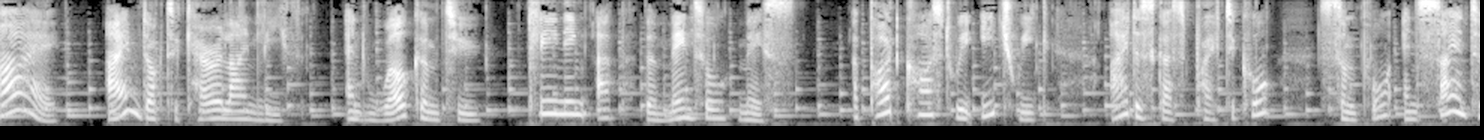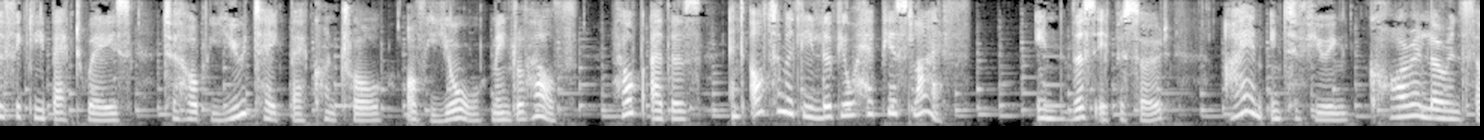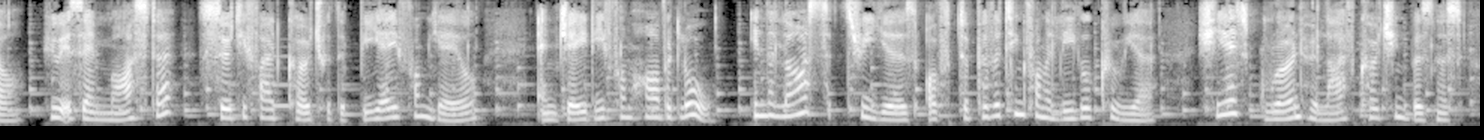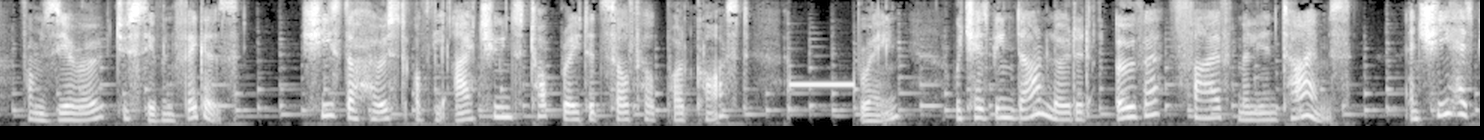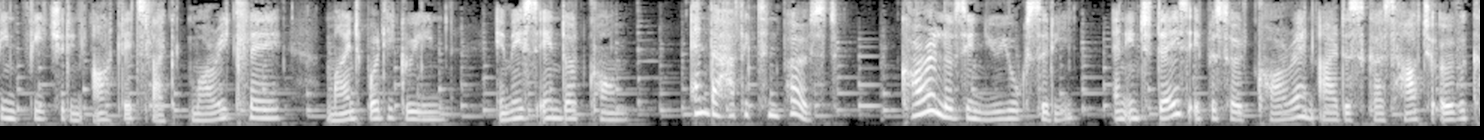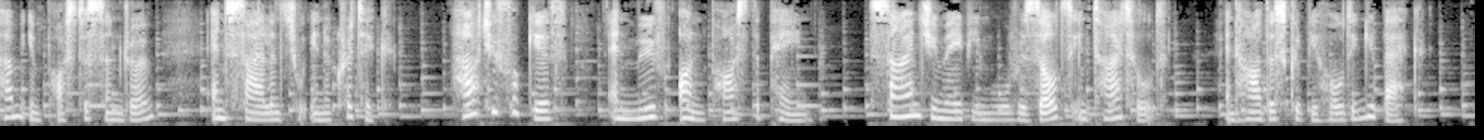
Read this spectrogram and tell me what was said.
Hi, I'm Dr. Caroline Leaf, and welcome to Cleaning Up the Mental Mess, a podcast where each week I discuss practical, simple, and scientifically backed ways to help you take back control of your mental health, help others, and ultimately live your happiest life. In this episode, I am interviewing Kara Loewentheil, who is a master certified coach with a BA from Yale and JD from Harvard Law. In the last three years after pivoting from a legal career, she has grown her life coaching business from zero to seven figures. She's the host of the iTunes top rated self help podcast, Brain, which has been downloaded over 5 million times. And she has been featured in outlets like Marie Claire, Mind Body Green, MSN.com, and the Huffington Post. Kara lives in New York City and in today's episode, Kara and I discuss how to overcome imposter syndrome and silence your inner critic, how to forgive and move on past the pain, signs you may be more results entitled, and how this could be holding you back,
